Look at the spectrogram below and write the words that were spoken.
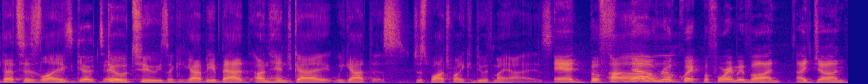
that's his like His go-to. go-to. He's like, you gotta be a bad unhinged guy. We got this. Just watch what I can do with my eyes. And bef- now, Um, real quick before I move on, I John,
